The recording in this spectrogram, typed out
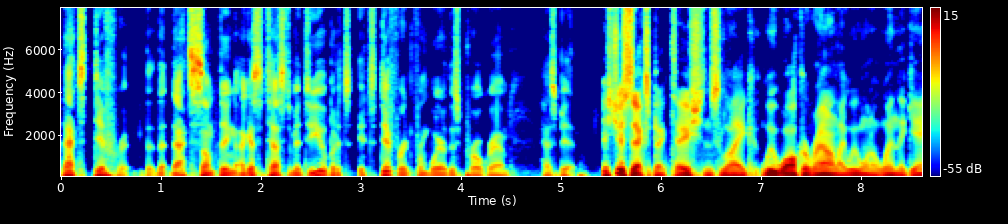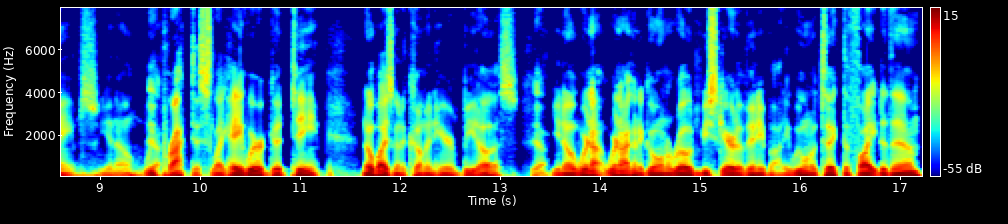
that's different. Th- that's something, I guess, a testament to you, but it's it's different from where this program has been. It's just expectations. Like we walk around like we want to win the games. You know, we Yeah. practice like, hey, we're a good team. Nobody's going to come in here and beat us. Yeah. You know, we're not we're not going to go on the road and be scared of anybody. We want to take the fight to them,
